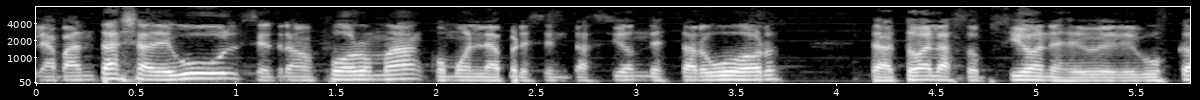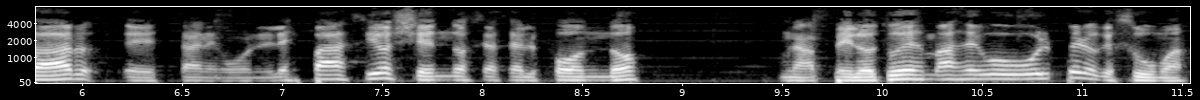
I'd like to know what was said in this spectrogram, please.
la pantalla de Google se transforma como en la presentación de Star Wars. O sea, todas las opciones de, de buscar eh, están como en el espacio, yéndose hacia el fondo. Una pelotudez más de Google, pero que suma.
